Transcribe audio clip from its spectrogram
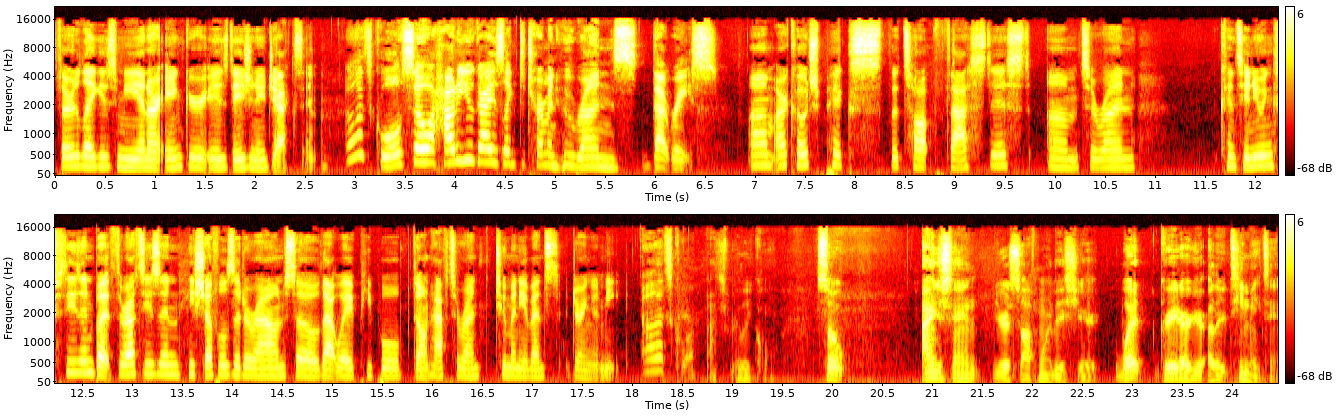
Third leg is me, and our anchor is Dejanay Jackson. Oh, that's cool. So how do you guys like determine who runs that race? Um, our coach picks the top fastest um, to run continuing season, but throughout season he shuffles it around so that way people don't have to run too many events during a meet. Oh, that's cool. That's really cool. So, I understand you're a sophomore this year. What grade are your other teammates in?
